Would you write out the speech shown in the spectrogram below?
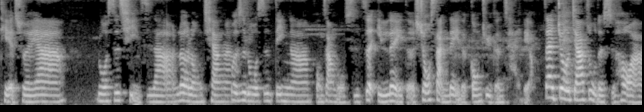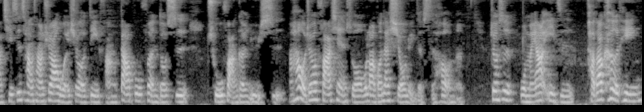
铁锤啊。螺丝起子啊，热熔枪啊，或者是螺丝钉啊，膨胀螺丝这一类的修缮类的工具跟材料，在旧家住的时候啊，其实常常需要维修的地方，大部分都是厨房跟浴室。然后我就发现说，我老公在修理的时候呢，就是我们要一直跑到客厅，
